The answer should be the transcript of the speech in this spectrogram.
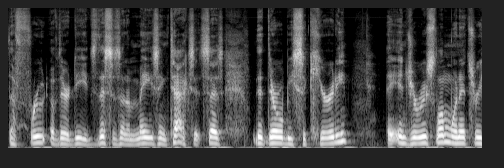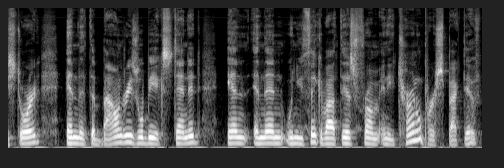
the fruit of their deeds. This is an amazing text. It says that there will be security in Jerusalem when it's restored and that the boundaries will be extended and and then when you think about this from an eternal perspective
